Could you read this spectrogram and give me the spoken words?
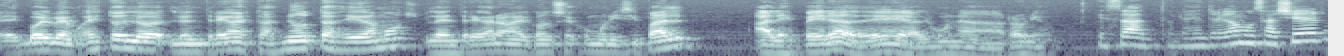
eh, volvemos, esto lo, lo, entregaron, estas notas, digamos, la entregaron al Consejo Municipal a la espera de alguna reunión. Exacto, las entregamos ayer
